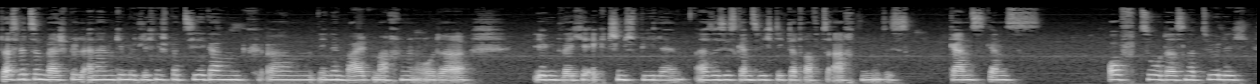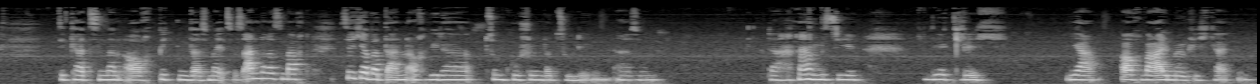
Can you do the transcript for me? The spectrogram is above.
dass wir zum Beispiel einen gemütlichen Spaziergang ähm, in den Wald machen oder irgendwelche Actionspiele. Also es ist ganz wichtig, darauf zu achten. Es ist ganz, ganz oft so, dass natürlich die Katzen dann auch bitten, dass man jetzt was anderes macht, sich aber dann auch wieder zum Kuscheln dazulegen. Also da haben sie wirklich, ja, auch Wahlmöglichkeiten.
